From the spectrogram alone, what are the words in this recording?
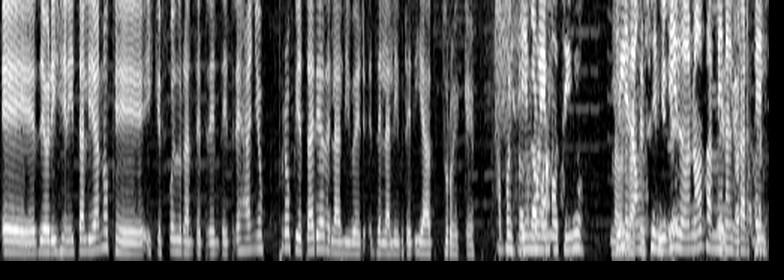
eh, de origen italiano que, y que fue durante 33 años propietaria de la, de la librería Trueque. Ah, pues sí, es muy emotivo. y le da un sentido, ¿no? También al cartel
